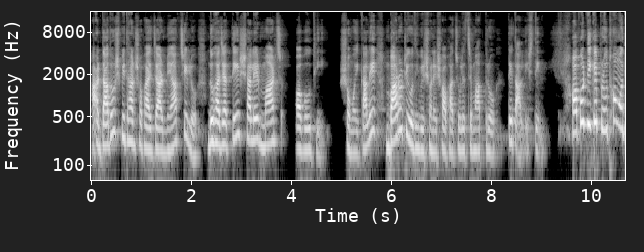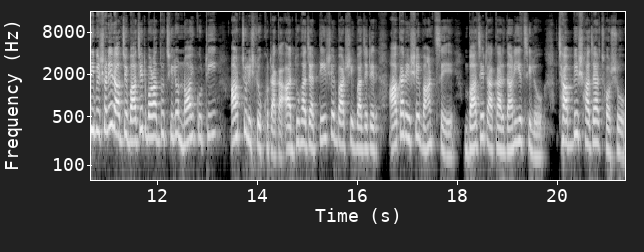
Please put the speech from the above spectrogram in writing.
আর দ্বাদশ বিধানসভায় যার মেয়াদ ছিল দু হাজার তেইশ সালের মার্চ অবধি। সময়কালে বারোটি অধিবেশনে সভা চলেছে মাত্র তেতাল্লিশ দিন। অপরদিকে প্রথম অধিবেশনে রাজ্যে বাজেট বরাদ্দ ছিল নয় কোটি আটচল্লিশ লক্ষ টাকা আর দু হাজার তেইশের বার্ষিক বাজেটের আকার এসে বাড়ছে। বাজেট আকার দাঁড়িয়েছিল ছাব্বিশ হাজার ছশো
